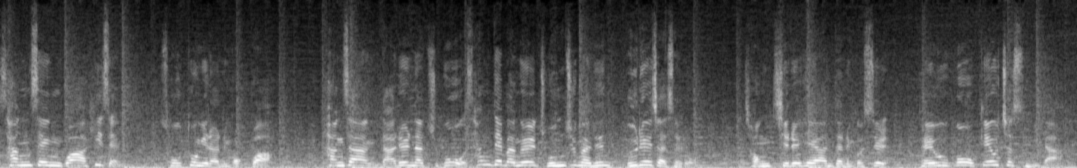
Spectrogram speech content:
상생과 희생, 소통이라는 것과 항상 나를 낮추고 상대방을 존중하는 의뢰 자세로 정치를 해야 한다는 것을 배우고 깨우쳤습니다.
